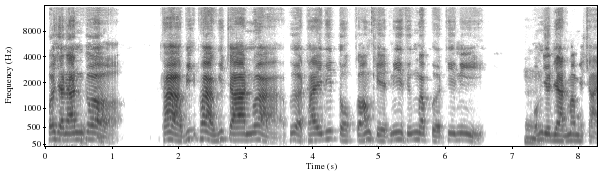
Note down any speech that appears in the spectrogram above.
เพราะฉะนั้นก็ถ้าวิพากษ์วิจารณ์ว่าเพื่อไทยวิตกสองเขตนี้ถึงมาเปิดที่นี่อืมผมยืนยันว่าไม่ใช่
